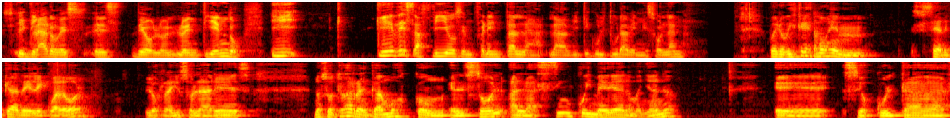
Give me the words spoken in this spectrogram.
Sí, claro, es, es lo, lo entiendo. Y ¿Qué desafíos enfrenta la, viticultura venezolana? Bueno, viste que estamos en, cerca del Ecuador, los rayos solares. Nosotros arrancamos con el sol a las cinco y media de la mañana. Eh, se oculta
